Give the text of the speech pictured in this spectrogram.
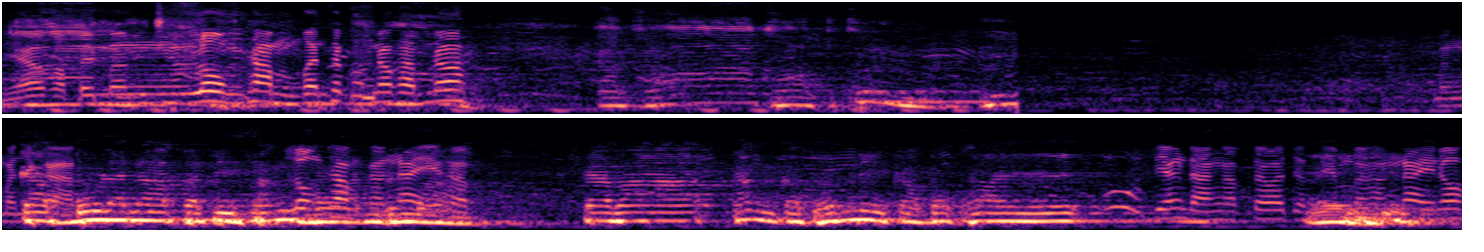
เดี๋ยวเขาไปเมืองโล่งถ้ำเพิ่นสักคนนะครับเนาะ เมืองบรรยากาศบูรณาปฏิสังขรณ์ลงถ้ำข้างในครับ แต่ว่าทั้งกับผมนี่กับบ่คอยโอ้เสียงดังครับ แต่ว่าจะเต็มเลยข้างในเนาะ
